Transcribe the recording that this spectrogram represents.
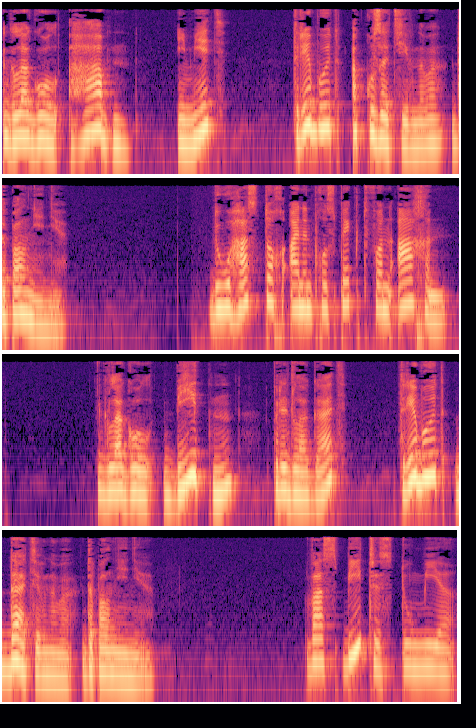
Глагол haben – иметь требует аккузативного дополнения. Du hast doch einen Prospekt von Aachen. Глагол bieten – предлагать требует дативного дополнения. Was bietest du mir?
